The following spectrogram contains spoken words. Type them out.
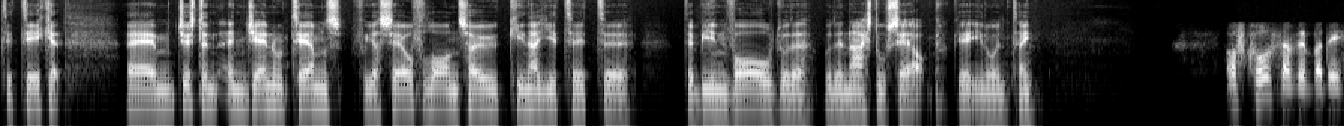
to take it. Um, just in, in general terms for yourself, Lawrence, how keen are you to, to to be involved with the with the national setup? You know in time. Of course, everybody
